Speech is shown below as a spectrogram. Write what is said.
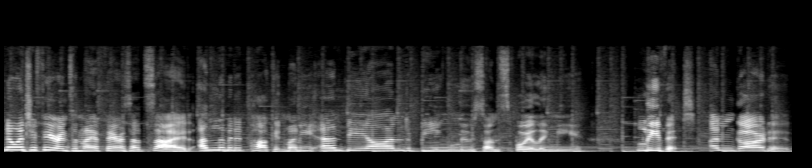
No interference in my affairs outside, unlimited pocket money, and beyond being loose on spoiling me. Leave it, unguarded.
